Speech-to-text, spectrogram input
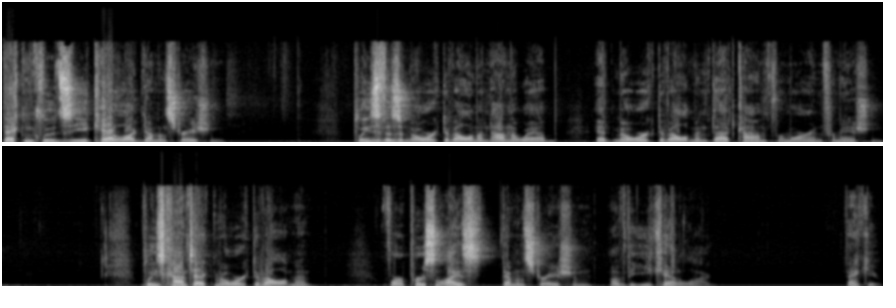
That concludes the eCatalog demonstration. Please visit Millwork Development on the web at millworkdevelopment.com for more information. Please contact Millwork Development for a personalized demonstration of the eCatalog. Thank you.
